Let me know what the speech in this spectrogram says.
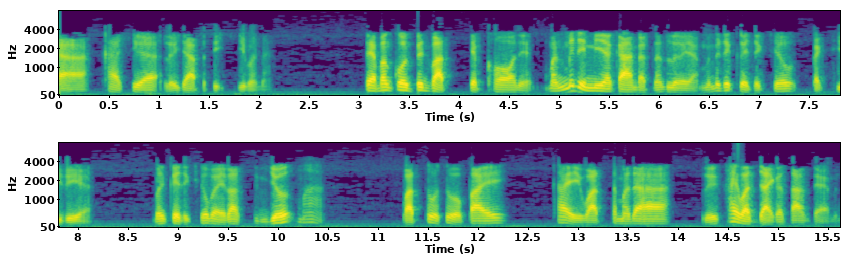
ยาฆ่าเชื้อ หรือยาปฏิชีวนะแต่บางคนเป็นหวัดเจ็บคอเนี่ย มันไม่ได้มีอาการแบบนั้นเลยอะมันไม่ได้เกิดจากเชื้อแบคทีเรีย มันเกิดจากเชื้อไวรัสซึ่งเยอะมาก หวัดทั่วๆไปไข้หวัดธรรมดา หรือไข้หวัดใหญ่ก็ตามแต่มัน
